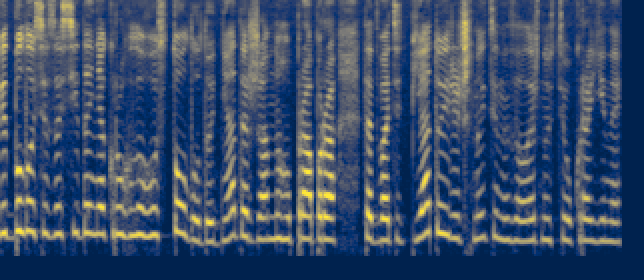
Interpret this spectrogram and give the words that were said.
Відбулося засідання круглого столу до Дня державного прапора та 25-ї річниці незалежності України.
